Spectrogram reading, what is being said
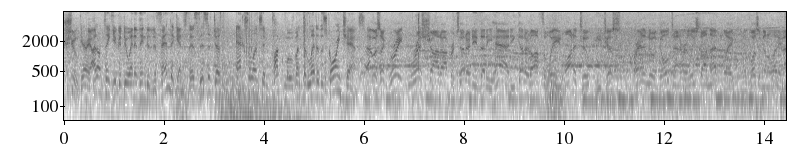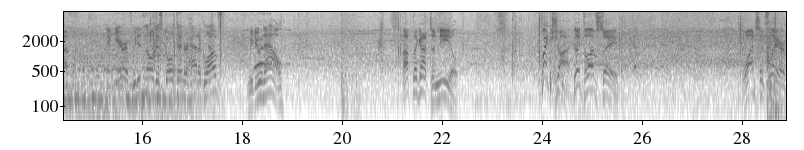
Shoot. Gary, I don't think you could do anything to defend against this. This is just excellence in puck movement that led to the scoring chance. That was a great wrist shot opportunity that he had. He got it off the way he wanted to. He just ran into a goaltender, at least on that play. It wasn't going to let him have one. And Gary, if we didn't know this goaltender had a glove, we do now. Up the gut to Neal. Quick shot. Good glove save. Wants a clear.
